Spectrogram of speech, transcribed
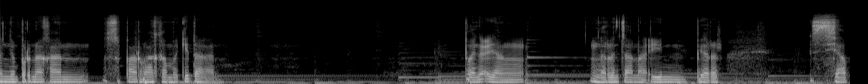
menyempurnakan separuh agama kita kan. Banyak yang ngerencanain biar siap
